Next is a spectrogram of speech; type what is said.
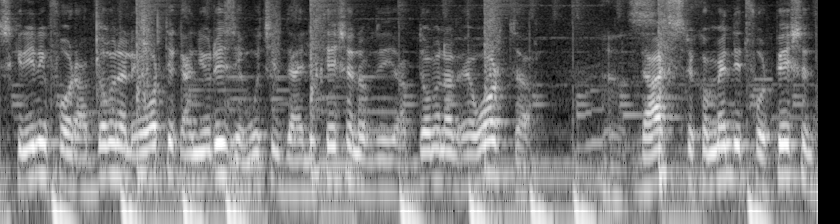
screening for abdominal aortic aneurysm, which is dilatation of the abdominal aorta. Yes. That's recommended for patients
